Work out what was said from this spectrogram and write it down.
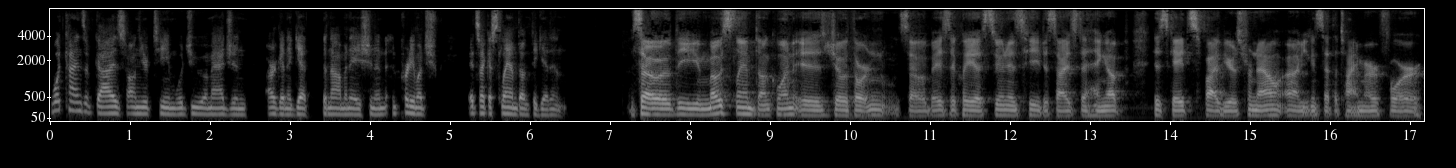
What kinds of guys on your team would you imagine are going to get the nomination and, and pretty much it's like a slam dunk to get in. So the most slam dunk one is Joe Thornton. So basically, as soon as he decides to hang up his skates five years from now, uh, you can set the timer for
